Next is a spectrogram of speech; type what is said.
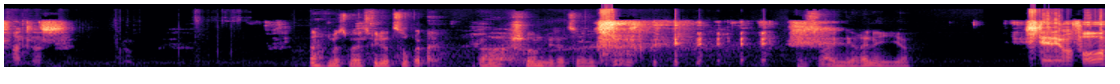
Das war das. Ach, müssen wir jetzt wieder zurück. Ah, schon wieder zurück. Das war ein Gerenne hier. Stell dir mal vor,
